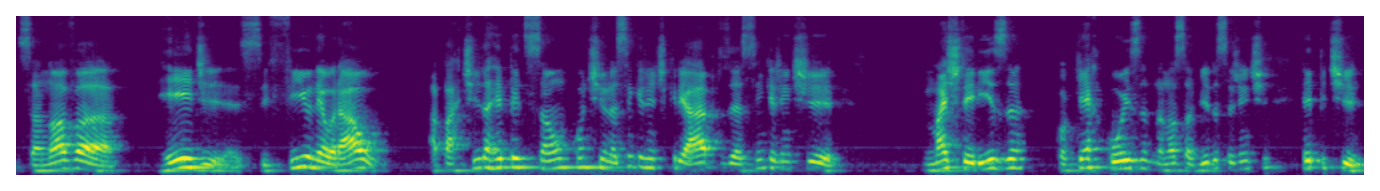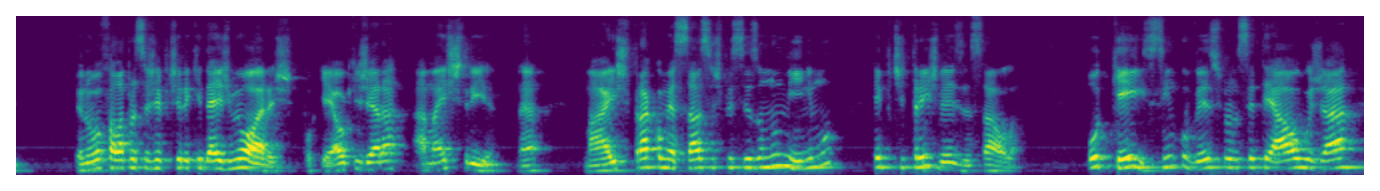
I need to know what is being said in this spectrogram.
essa nova rede, esse fio neural a partir da repetição contínua. É assim que a gente cria hábitos, é assim que a gente masteriza qualquer coisa na nossa vida se a gente repetir. Eu não vou falar para vocês repetir aqui 10 mil horas, porque é o que gera a maestria, né? Mas, para começar, vocês precisam, no mínimo, repetir três vezes essa aula. Ok, cinco vezes para você ter algo já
